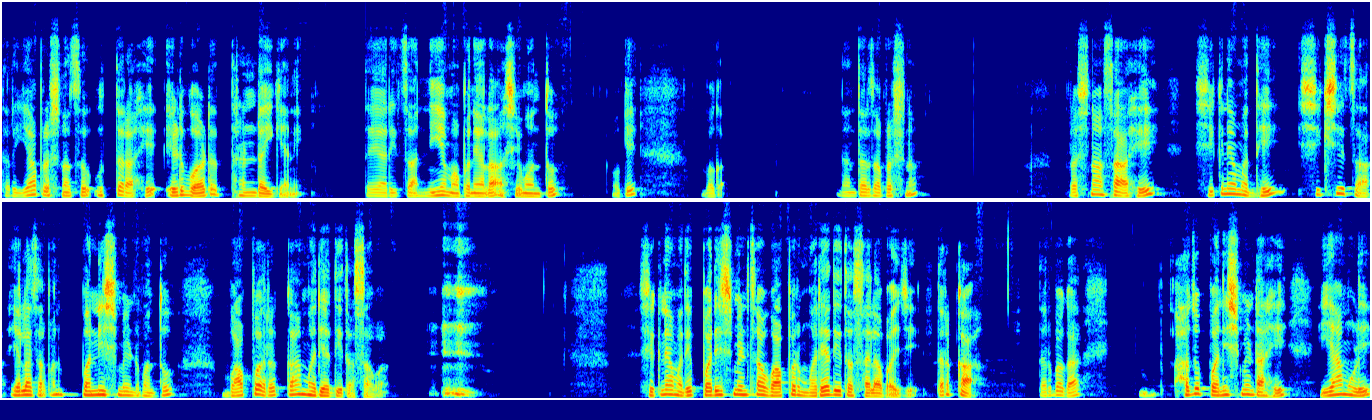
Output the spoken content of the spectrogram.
तर या प्रश्नाचं उत्तर आहे एडवर्ड थंडाईक याने. तयारीचा नियम आपण याला असे म्हणतो. ओके? बघा. नंतरचा प्रश्न. प्रश्न असा आहे शिकण्यामध्ये शिक्षेचा यालाच आपण पनिशमेंट म्हणतो. वापर का मर्यादित असावा? शिकण्यामध्ये पनिशमेंटचा वापर मर्यादित असायला पाहिजे. तर का? तर बघा हा जो पनिशमेंट आहे यामुळे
